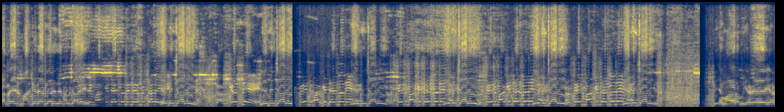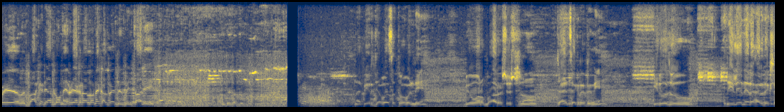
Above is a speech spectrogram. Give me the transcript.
Collectorate market యార్డ్లోనే నిర్మించాలి. నిర్మించాలి. నిర్మించాలి. నిర్మించాలి. నిర్మించాలి. నిర్మించాలి. నిర్మించాలి. భీమవరం ఇరవై ఇరవై మార్కెట్ యార్డ్లో ఉన్న ఇరవై ఎకరాల్లోనే కలెక్టరేట్ నిర్మించాలి. అంతే సార్. నా పేరు జవా అండి భీమవరం బార్ అసోసియేషన్ జాయింట్ సెక్రటరీని. ఈరోజు రిలే నిరాహార దీక్ష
